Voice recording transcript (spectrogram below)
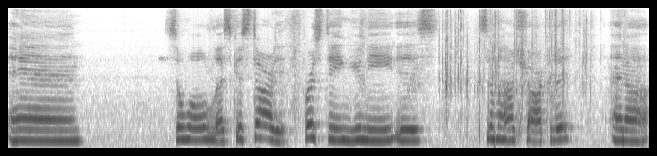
and so well, let's get started. First thing you need is some hot chocolate and uh,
